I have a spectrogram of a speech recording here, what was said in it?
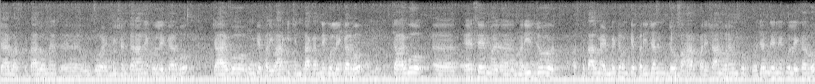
चाहे वो अस्पतालों में उनको एडमिशन कराने को लेकर हो, चाहे वो उनके परिवार की चिंता करने को लेकर हो, चाहे वो ऐसे मरीज़ जो अस्पताल में एडमिट है, उनके परिजन जो बाहर परेशान हो रहे हैं, उनको भोजन देने को लेकर हो,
